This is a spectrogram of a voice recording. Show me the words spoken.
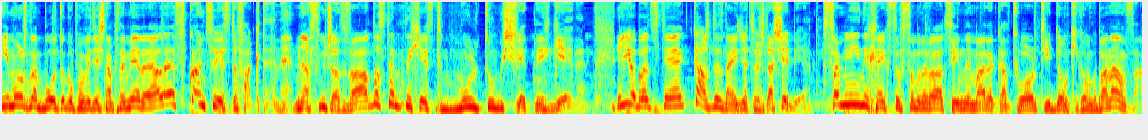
Nie można było tego powiedzieć na premierę, ale w końcu jest to faktem. Na Switcha 2 dostępnych jest multum świetnych gier. I obecnie każdy znajdzie coś dla siebie. Z familijnych hekstów są rewelacyjny Mario Kart World i Donkey Kong Bonanza.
